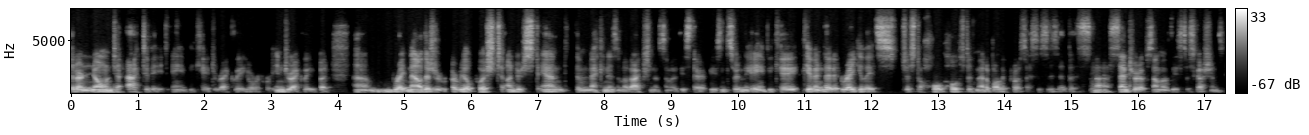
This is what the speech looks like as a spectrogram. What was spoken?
that are known to activate AMPK directly or, or indirectly. But um, right now, there's a, a, real push to understand the mechanism of action of some of these therapies. And certainly, AMPK, given that it regulates just a whole host of metabolic processes, is at the uh, center of some of these discussions.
